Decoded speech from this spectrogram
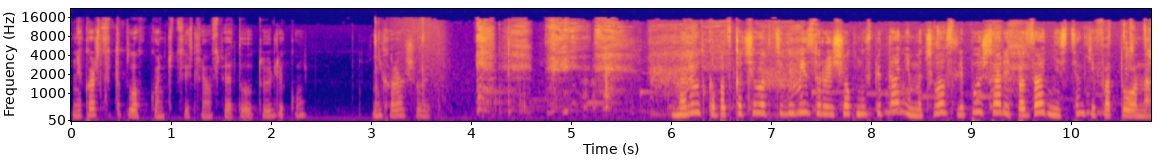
Мне кажется, это плохо кончится, если он спрятал эту улику. Нехорошо это. Малютка подскочила к телевизору и, щелкнув питанием, начала вслепую шарить по задней стенке фотона,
